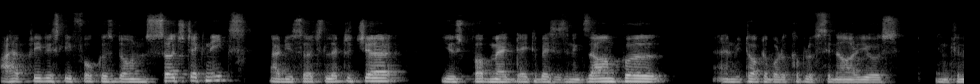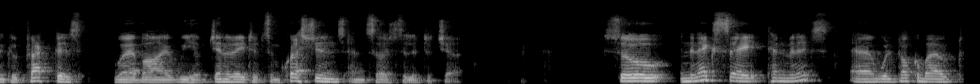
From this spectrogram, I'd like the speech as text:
I have previously focused on search techniques. How do you search literature? Used PubMed database as an example. And we talked about a couple of scenarios in clinical practice whereby we have generated some questions and searched the literature. So, in the next, say, 10 minutes, uh, we'll talk about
